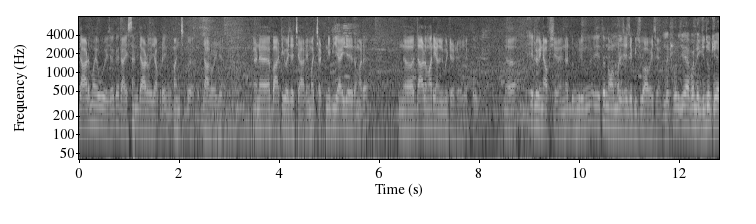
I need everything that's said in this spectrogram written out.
દાળમાં એવું હોય છે કે રાજસ્થાની દાળ હોય છે આપણે પંચ દાળ હોય છે. અને બાટી હોય છે ચાર. એમાં ચટણી બી આવી જાય તમારે. દાળ મારી અનલિમિટેડ રહે છે. ઓકે. એટલું ઇનફ છે. અને ડુંગળી એ તો નોર્મલ છે જે બીજું આવે છે. લક્ષ્મણજીએ આપણને કીધું કે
